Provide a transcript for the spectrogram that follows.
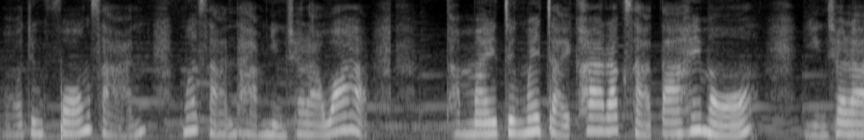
หมอจึงฟ้องศาลเมื่อศาลถามหญิงชราว่าทำไมจึงไม่จ่ายค่ารักษาตาให้หมอ หญิงชรา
